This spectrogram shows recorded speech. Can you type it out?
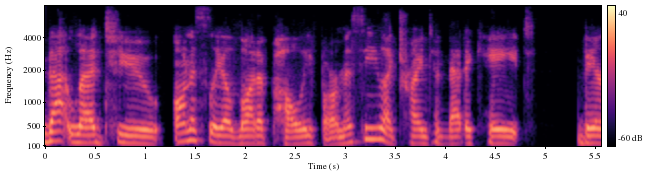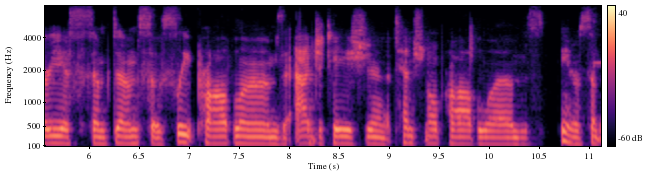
that led to honestly a lot of polypharmacy like trying to medicate various symptoms. So sleep problems agitation attentional problems you know some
